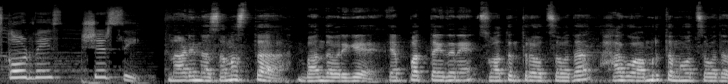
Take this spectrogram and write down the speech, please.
ಸ್ಕೋಡ್ವೇಸ್ ಶಿರ್ಸಿ. ನಾಡಿನ ಸಮಸ್ತ ಬಾಂಧವರಿಗೆ ಎಪ್ಪತ್ತೈದನೇ ಸ್ವಾತಂತ್ರ್ಯೋತ್ಸವದ ಹಾಗೂ ಅಮೃತ ಮಹೋತ್ಸವದ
